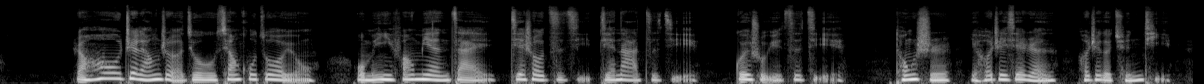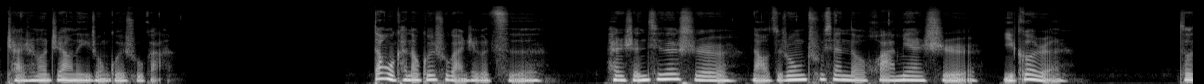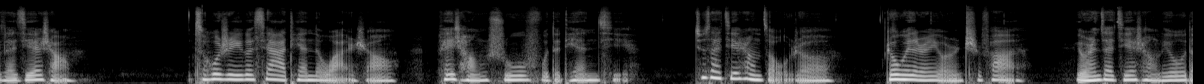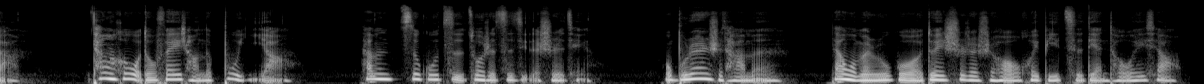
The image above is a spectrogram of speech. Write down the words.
然后这两者就相互作用。我们一方面在接受自己、接纳自己、归属于自己，同时也和这些人。和这个群体产生了这样的一种归属感。当我看到“归属感”这个词，很神奇的是，脑子中出现的画面是一个人走在街上，似乎是一个夏天的晚上，非常舒服的天气，就在街上走着，周围的人有人吃饭，有人在街上溜达，他们和我都非常的不一样。他们自顾自做着自己的事情，我不认识他们，但我们如果对视的时候会彼此点头微笑。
